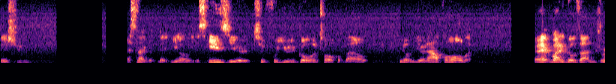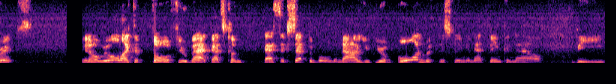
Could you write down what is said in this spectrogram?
issue. That's not you know it's easier to for you to go and talk about you know you're an alcoholic. And everybody goes out and drinks. You know, we all like to throw a few back. That's that's acceptable. And now you, you're born with this thing, and that thing can now be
